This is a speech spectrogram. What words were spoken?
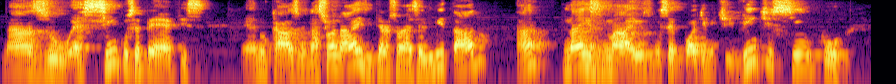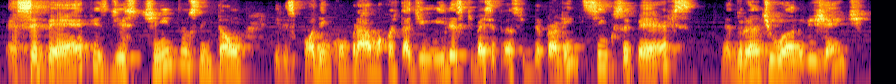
na Azul é 5 CPFs, é, no caso nacionais, internacionais é limitado. Tá? Na Smiles você pode emitir 25 é, CPFs distintos, então eles podem comprar uma quantidade de milhas que vai ser transferida para 25 CPFs né, durante o ano vigente,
